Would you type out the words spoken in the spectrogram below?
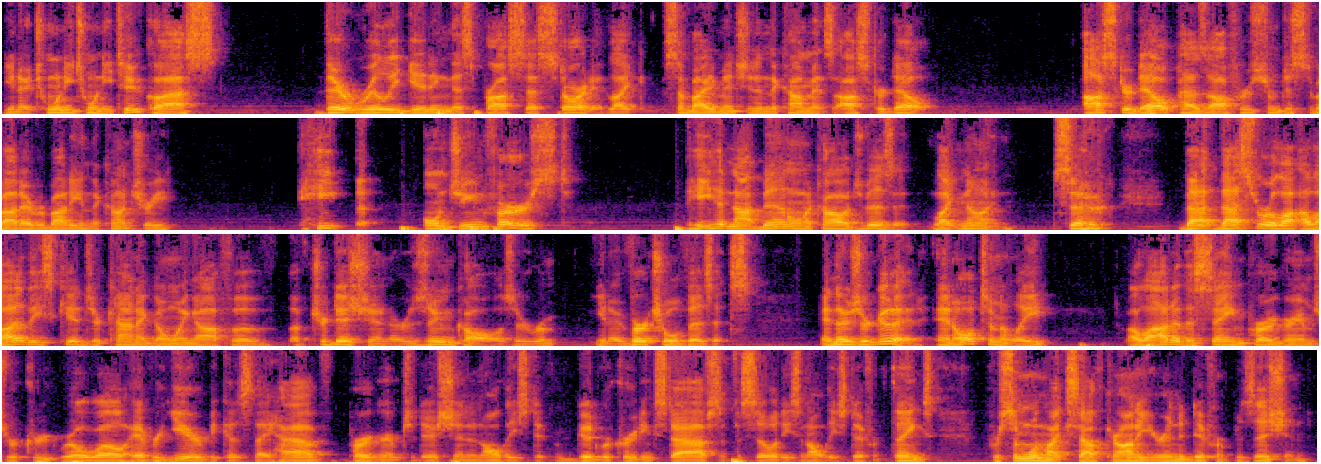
you know, 2022 class, they're really getting this process started. Like somebody mentioned in the comments, Oscar Delp. Oscar Delp has offers from just about everybody in the country. He on June first, he had not been on a college visit, like none. So that that's where a lot a lot of these kids are kind of going off of of tradition or Zoom calls or you know virtual visits, and those are good. And ultimately, a lot of the same programs recruit real well every year because they have program tradition and all these good recruiting staffs and facilities and all these different things. For someone like South Carolina, you're in a different position.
